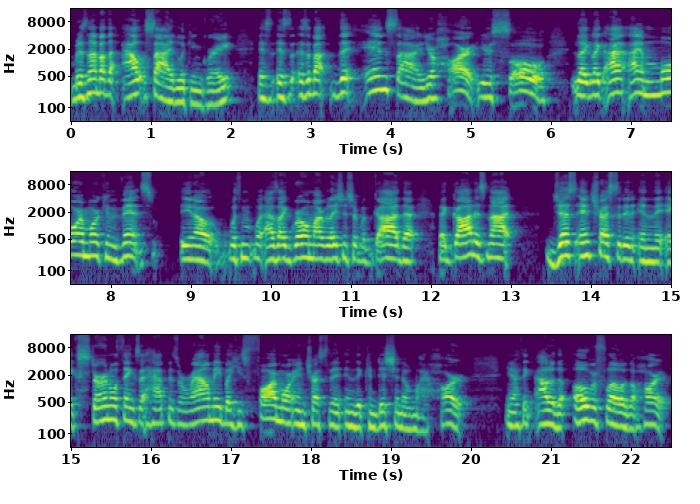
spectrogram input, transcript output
but it's not about the outside looking great. It's, it's, it's about the inside, your heart, your soul. Like like I, I am more and more convinced you know, with as I grow in my relationship with God, that that God is not just interested in, in the external things that happens around me, but He's far more interested in, in the condition of my heart. You know, I think out of the overflow of the heart,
